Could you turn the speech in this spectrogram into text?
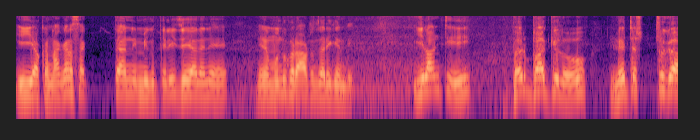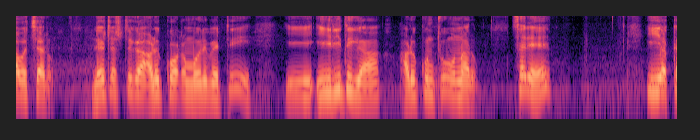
ఈ యొక్క నగర సత్యాన్ని మీకు తెలియజేయాలనే నేను ముందుకు రావటం జరిగింది. ఇలాంటి దౌర్భాగ్యులు లేటెస్ట్గా వచ్చారు. లేటెస్ట్గా అడుక్కోవటం మొదలుపెట్టి ఈ ఈ రీతిగా అడుక్కుంటూ ఉన్నారు. సరే ఈ యొక్క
